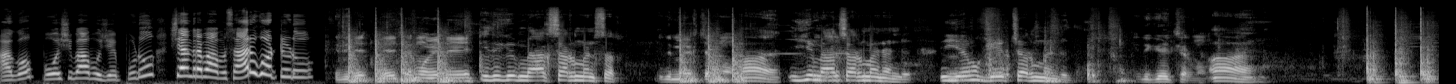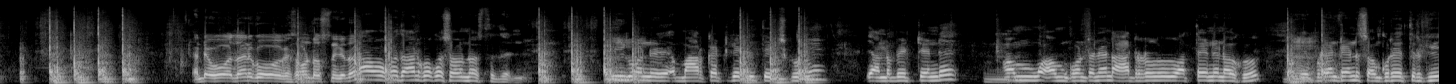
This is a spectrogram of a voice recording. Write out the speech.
అగో పోషిబాబు చెప్పుడు చంద్రబాబు సారు కొట్టుడు. ఇది చర్మం ఇది సార్. ఇది మేక చర్మం. చర్మన్ అండి. ఇవి ఏమో గేట్ చర్మన్ అండి ఇది ఇది చర్మం. ఆయ్. అంటే ఓ దానికి ఒక సౌండ్ వస్తుంది కదా? ఆ, ఒక దానికి ఒక సౌండ్ వస్తుందండి. ఇదిగోండి మార్కెట్కి వెళ్ళి తెచ్చుకొని ఎండబెట్టండి అమ్ము అమ్ముకుంటానండి. ఆర్డర్లు వస్తాయండి నాకు. ఎప్పుడంటే అండి సంకురేత్రికి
